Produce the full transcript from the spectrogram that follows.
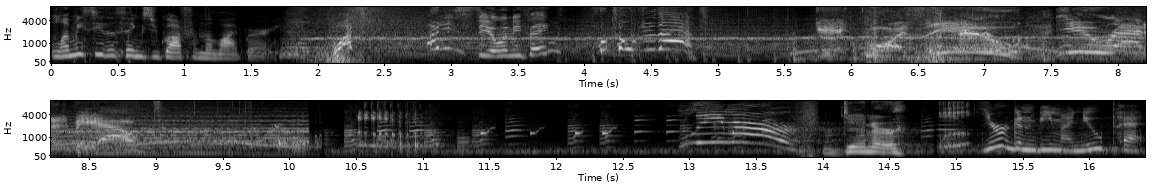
let me see the things you got from the library. What? I didn't steal anything. Who told you that? It was you! You ratted me out! Lemur! Dinner. You're gonna be my new pet.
